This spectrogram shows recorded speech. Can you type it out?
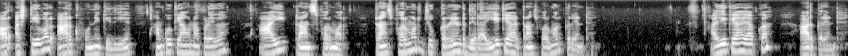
और स्टेबल आर्क होने के लिए हमको क्या होना पड़ेगा? आई ट्रांसफार्मर ट्रांसफार्मर जो करेंट दे रहा है, ये क्या है? ट्रांसफार्मर करेंट है। ये क्या है आपका? आर करेंट है।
